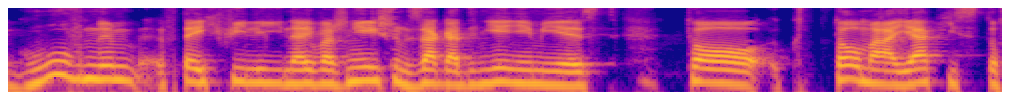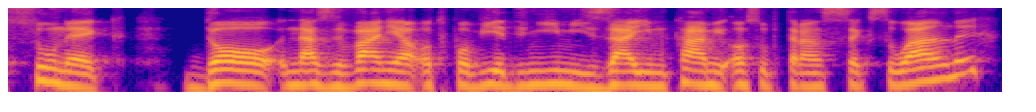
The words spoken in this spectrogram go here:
głównym w tej chwili najważniejszym zagadnieniem jest to, kto ma jaki stosunek do nazywania odpowiednimi zaimkami osób transseksualnych,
